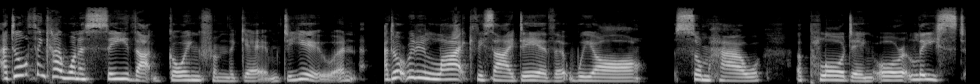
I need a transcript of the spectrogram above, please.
I don't think I want to see that going from the game. Do you? And I don't really like this idea that we are somehow applauding or at least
